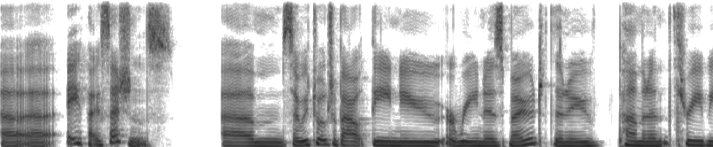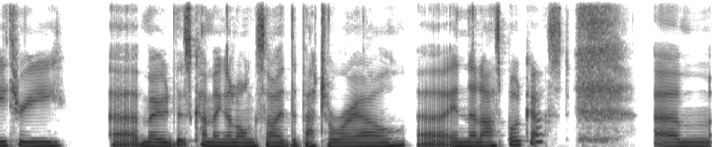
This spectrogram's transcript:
uh, Apex Sessions. Um, so we talked about the new arenas mode, the new permanent 3v3 uh, mode that's coming alongside the Battle Royale uh, in the last podcast. Um,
